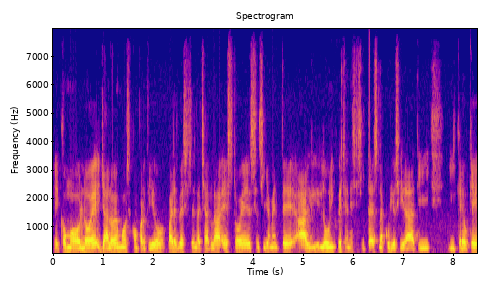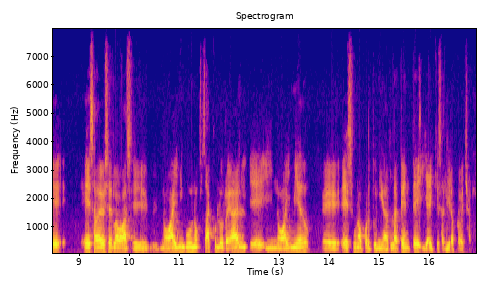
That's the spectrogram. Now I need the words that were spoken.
eh, como lo, ya lo hemos compartido varias veces en la charla, esto es sencillamente lo único que se necesita es la curiosidad y, y creo que esa debe ser la base. No hay ningún obstáculo real eh, y no hay miedo, eh, es una oportunidad latente y hay que salir a aprovecharla.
